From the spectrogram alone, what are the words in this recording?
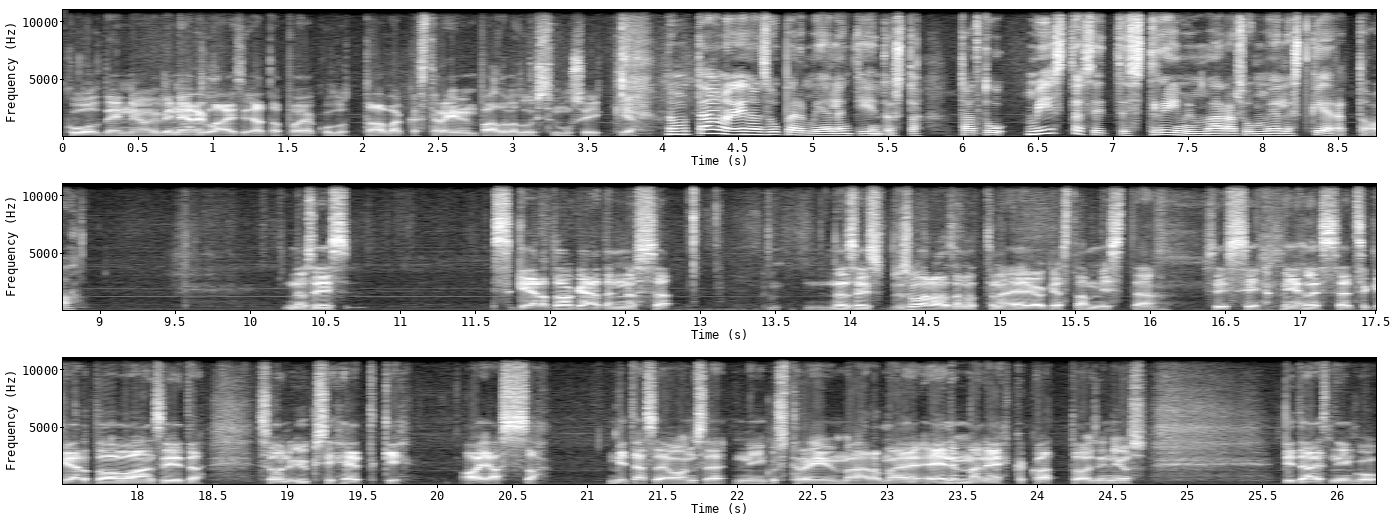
kuultiin, niin on hyvin erilaisia tapoja kuluttaa vaikka streamin palveluissa musiikkia. No mutta tämähän on ihan supermielenkiintoista. Tatu, mistä sitten streamin määrä sun mielestä kertoo? No siis se kertoo käytännössä, no siis suoraan sanottuna ei oikeastaan mistään. Siis siinä mielessä, että se kertoo vaan siitä, se on yksi hetki ajassa, mitä se on se niin kuin striimimäärä. Mä enemmän ehkä katsoisin, jos pitäisi niin kuin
